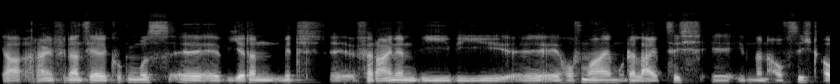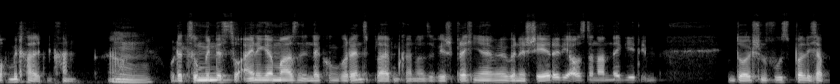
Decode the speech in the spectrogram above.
ja, rein finanziell gucken muss, äh, wie er dann mit äh, Vereinen wie, wie äh, Hoffenheim oder Leipzig äh, eben dann auf Sicht auch mithalten kann. Ja. Mhm. Oder zumindest so einigermaßen in der Konkurrenz bleiben kann. Also wir sprechen ja immer über eine Schere, die auseinandergeht im, im deutschen Fußball. Ich habe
